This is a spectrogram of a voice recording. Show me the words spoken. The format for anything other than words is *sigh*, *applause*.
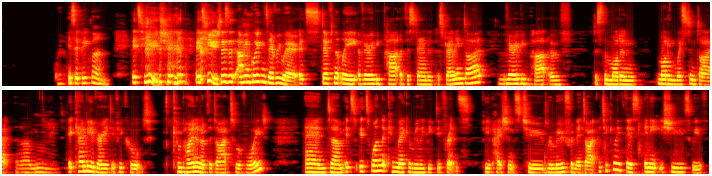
It's a big one. It's huge. *laughs* it's huge. There's, a, I mean, gluten's everywhere. It's definitely a very big part of the standard Australian diet. A very big part of just the modern modern Western diet. Um, Mm. It can be a very difficult component of the diet to avoid, and um, it's it's one that can make a really big difference for your patients to remove from their diet, particularly if there's any issues with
